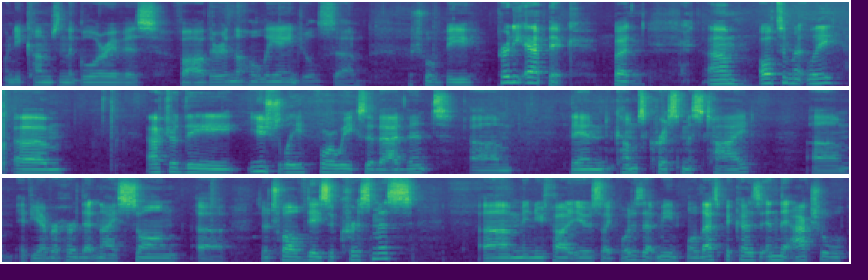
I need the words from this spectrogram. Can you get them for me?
when he comes in the glory of his Father and the holy angels, um, which will be pretty epic. But um, ultimately, um, after the usually four weeks of Advent, um, then comes Christmas tide. Um, if you ever heard that nice song, uh, the 12 Days of Christmas, um, and you thought it was like, what does that mean? Well, that's because in the actual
